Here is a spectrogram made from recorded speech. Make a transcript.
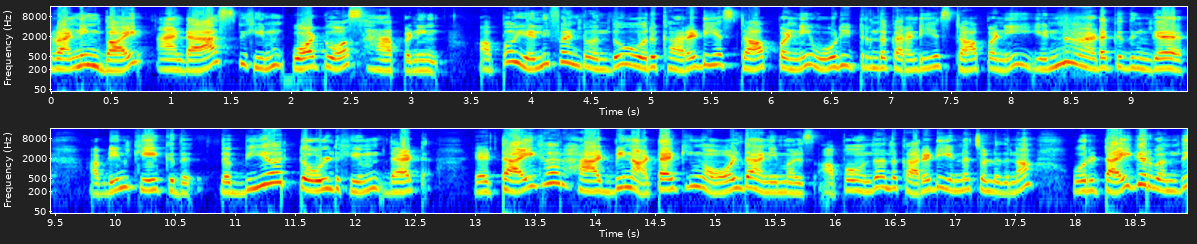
running by and ask him what was happening அப்போது எலிஃபெண்ட் வந்து ஒரு கரடியை ஸ்டாப் பண்ணி ஓடிட்டு இருந்த கரடியை ஸ்டாப் பண்ணி என்ன நடக்குதுங்க? அப்படின்னு கேட்குது the bear told him that a tiger had been attacking all the animals அப்போது வந்து அந்த கரடி என்ன சொல்லுதுன்னா ஒரு டைகர் வந்து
